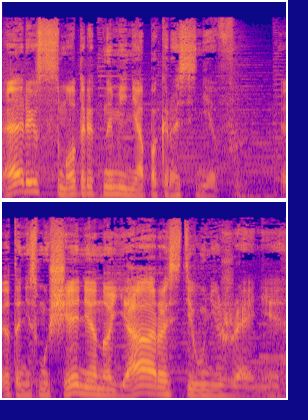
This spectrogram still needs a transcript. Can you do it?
Эрис смотрит на меня, покраснев. Это не смущение, но ярость и унижение.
